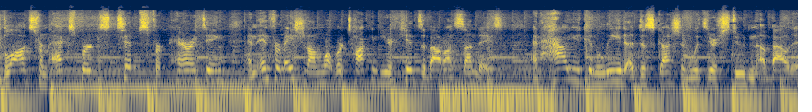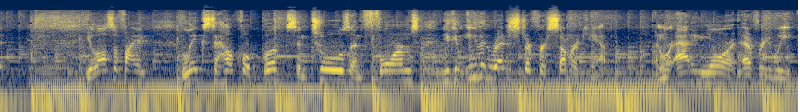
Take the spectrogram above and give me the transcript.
blogs from experts, tips for parenting, and information on what we're talking to your kids about on Sundays, and how you can lead a discussion with your student about it. You'll also find links to helpful books and tools and forms. You can even register for summer camp, and we're adding more every week.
